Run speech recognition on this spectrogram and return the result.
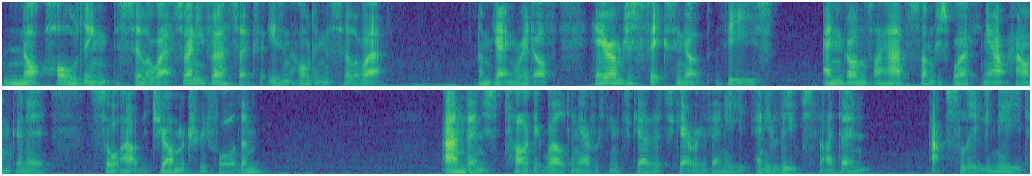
not holding the silhouette, so any vertex that isn't holding the silhouette, I'm getting rid of. Here I'm just fixing up these n-gons I had, so I'm just working out how I'm going to sort out the geometry for them and then just target welding everything together to get rid of any any loops that I don't absolutely need.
